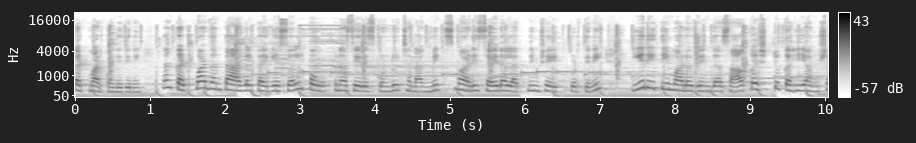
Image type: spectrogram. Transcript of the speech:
ಕಟ್ ಮಾಡ್ಕೊಂಡಿದ್ದೀನಿ. ನಾನು ಕಟ್ ಮಾಡಿದಂಥ ಹಾಗಲಕಾಯಿಗೆ ಸ್ವಲ್ಪ ಉಪ್ಪನ್ನ ಸೇರಿಸ್ಕೊಂಡು ಚೆನ್ನಾಗಿ ಮಿಕ್ಸ್ ಮಾಡಿ ಸೈಡಲ್ಲಿ ಹತ್ತು ನಿಮಿಷ ಇಟ್ಬಿಡ್ತೀನಿ. ಈ ರೀತಿ ಮಾಡೋದ್ರಿಂದ ಸಾಕಷ್ಟು ಕಹಿಯ ಅಂಶ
